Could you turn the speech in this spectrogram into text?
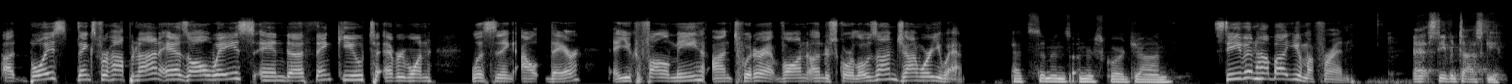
uh, boys, thanks for hopping on as always, and thank you to everyone listening out there. And you can follow me on Twitter at Vaughn underscore Lozon. John, where are you at? At Simmons underscore John. Steven, how about you, my friend? At Stephen Toski.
